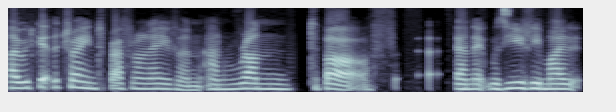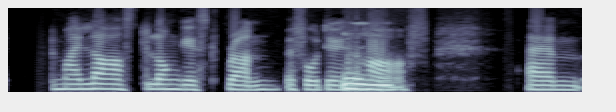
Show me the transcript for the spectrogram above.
I would get the train to Bradford on Avon and run to Bath, and it was usually my my last longest run before doing the Mm. half. Um,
